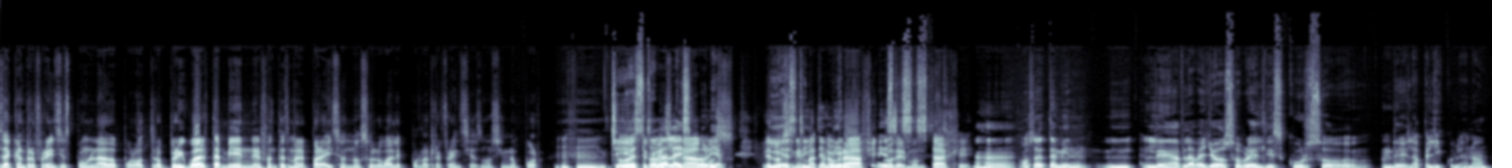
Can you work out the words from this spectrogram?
sacan referencias por un lado o por otro, pero igual también El Fantasma del Paraíso no solo vale por las referencias, ¿no? Sino por Sí, todo es esto que toda la historia. de Y lo este, cinematográfico, del montaje. ajá, o sea, también le hablaba yo sobre el discurso de la película, ¿no?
